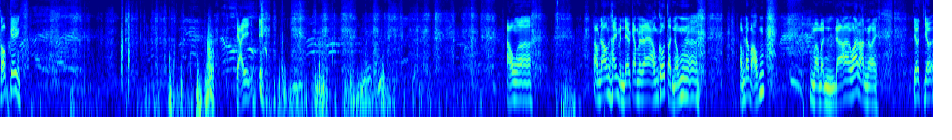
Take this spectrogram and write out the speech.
Tốt Kiên. Chạy. Ông ờ, Ông đó ông thấy mình đeo camera, Ông cố tình ông ờ, Ông đá bổng. Mà mình đã quá rành rồi. Chơi chơi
